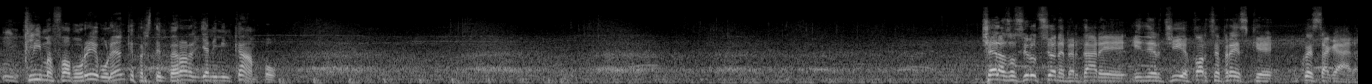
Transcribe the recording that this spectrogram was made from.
un clima favorevole anche per stemperare gli animi in campo. C'è la sostituzione per dare energie e forze fresche in questa gara.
